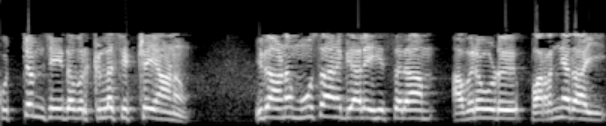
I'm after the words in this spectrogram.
കുറ്റം ചെയ്തവർക്കുള്ള ശിക്ഷയാണ്. ഇതാണ് മൂസ നബി അലഹിസ്സലാം അവരോട് പറഞ്ഞതായി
